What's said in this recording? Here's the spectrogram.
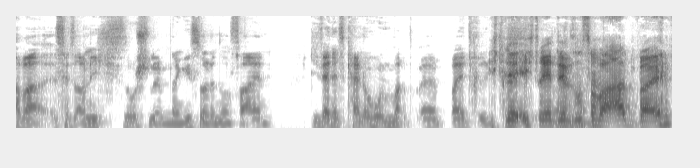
Aber ist jetzt auch nicht so schlimm. Dann gehst du halt in so einen Verein. Die werden jetzt keine hohen äh, Beiträge. Ich drehe ich dreh dem Warte so mal an, weil.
